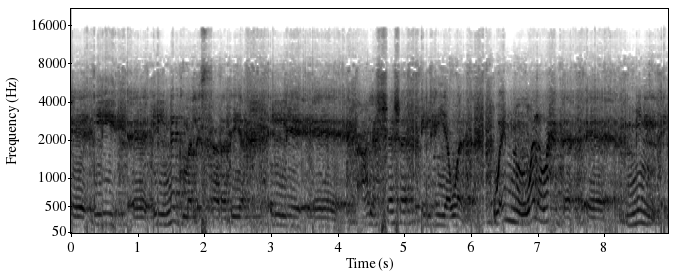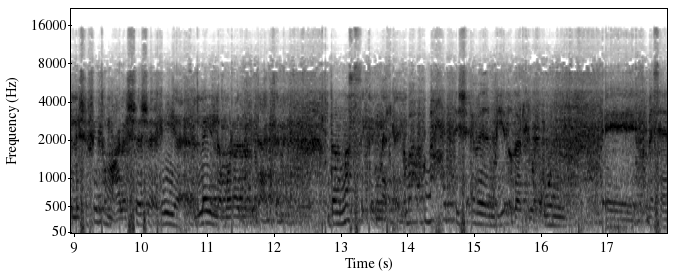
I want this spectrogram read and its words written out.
آه، للنجمة الاستعراضية اللي آه، على الشاشة اللي هي ورده وإنه ولا واحدة آه، من اللي شافتهم على الشاشه هي ليلى مراد بتاعت زمان ده نص كلمات ليلى ما ما حدش ابدا بيقدر يكون آه، مثلا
